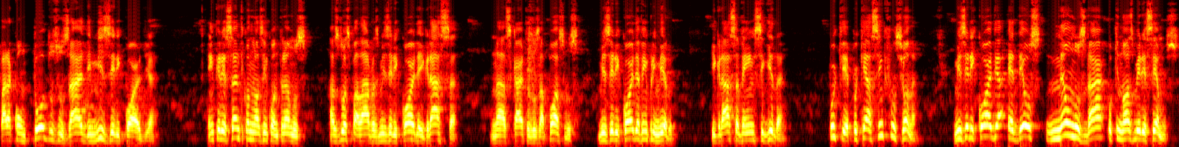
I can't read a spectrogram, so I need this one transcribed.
para com todos usar de misericórdia. É interessante quando nós encontramos as duas palavras misericórdia e graça nas cartas dos apóstolos, misericórdia vem primeiro e graça vem em seguida. Por quê? Porque é assim que funciona. Misericórdia é Deus não nos dar o que nós merecemos.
